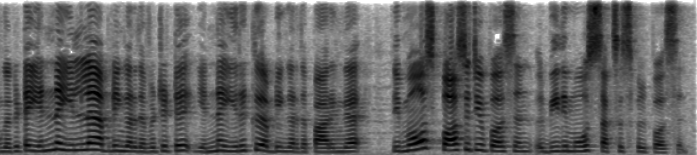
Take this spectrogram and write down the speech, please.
உங்ககிட்ட என்ன இல்லை அப்படிங்கிறத விட்டுட்டு என்ன இருக்குது அப்படிங்கிறத பாருங்க. The most positive person will be the most successful person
